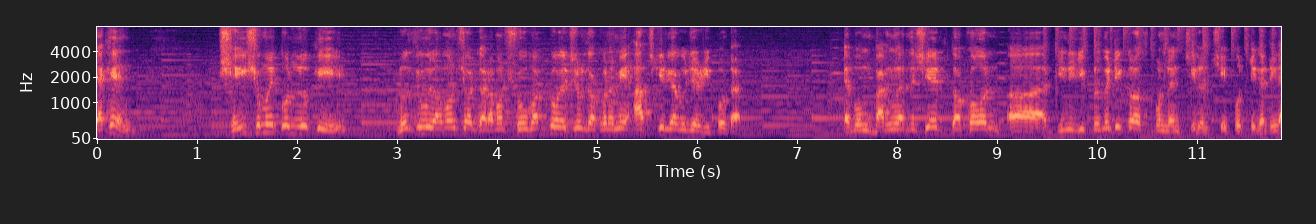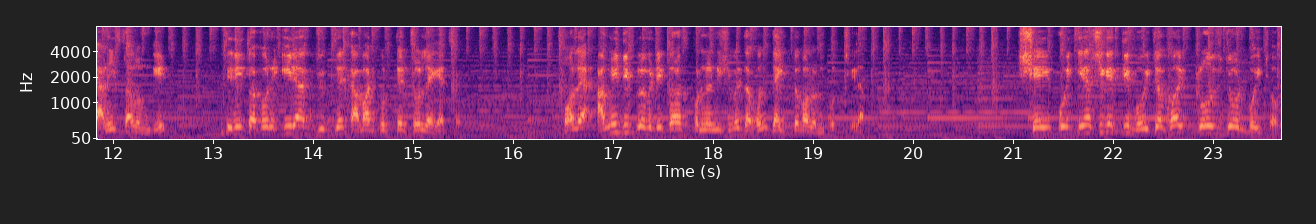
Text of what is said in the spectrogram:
দেখেন সেই সময় করল কি নজিবুর রহমান সরকার আমার সৌভাগ্য হয়েছিল তখন আমি আজকের কাগজের রিপোর্টার এবং বাংলাদেশের তখন যিনি ডিপ্লোম্যাটিক করসপন্ডেন্ট ছিলেন সেই পত্রিকাটির আনিস আলমগীর তিনি তখন ইরাক যুদ্ধে কাবার করতে চলে গেছেন। ফলে আমি ডিপ্লোম্যাটিক করসপন্ডেন্ট হিসেবে তখন দায়িত্ব পালন করছিলাম। সেই ঐতিহাসিক একটি বৈঠক হয় ক্লোজ ডোর বৈঠক।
